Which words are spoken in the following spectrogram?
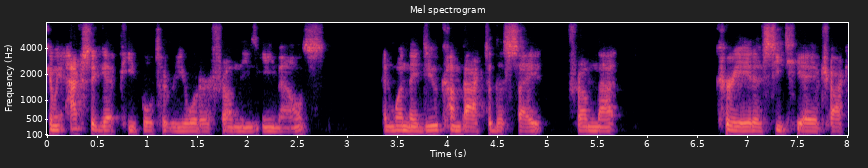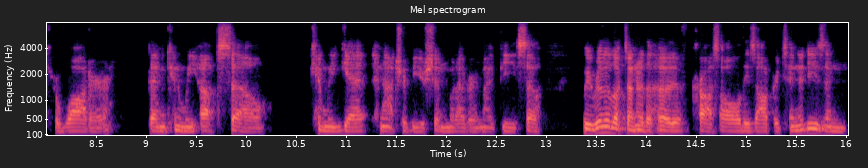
can we actually get people to reorder from these emails? And when they do come back to the site from that creative CTA of track your water, then can we upsell? Can we get an attribution, whatever it might be? So we really looked under the hood across all these opportunities and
